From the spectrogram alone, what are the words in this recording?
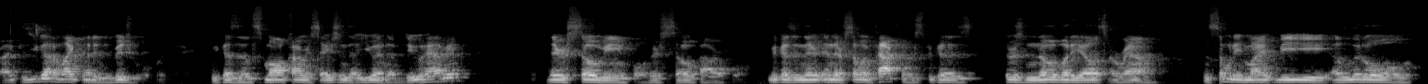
right? Because you got to like that individual because the small conversations that you end up do having, they're so meaningful, they're so powerful because and they're and they're so impactful just because there's nobody else around, and somebody might be a little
